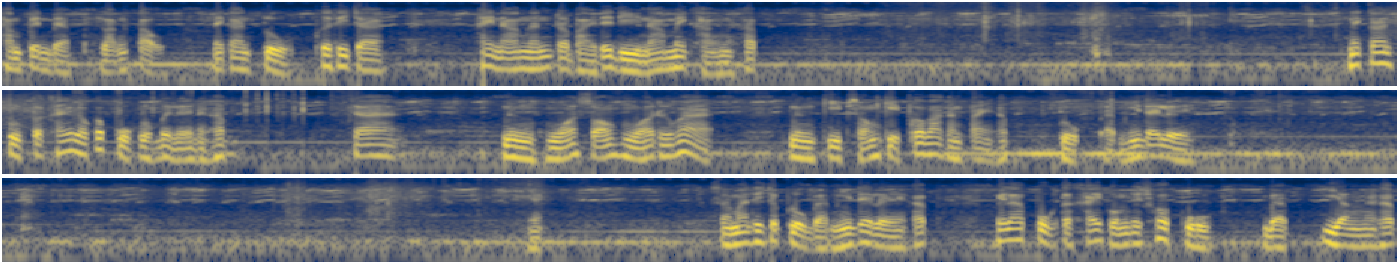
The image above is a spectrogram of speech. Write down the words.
ทำเป็นแบบหลังเต่าในการปลูกเพื่อที่จะให้น้ำนั้นระบายได้ดีน้ำไม่ขังนะครับ ในการปลูกตะไคร้เราก็ปลูกลงไปเลยนะครับ จะหนึ่งหัวสองหัวหรือว่าหนึ่งกีบสองกีบก็ว่ากันไปครับ ปลูกแบบนี้ได้เลย สามารถที่จะปลูกแบบนี้ได้เลยครับ เวลาปลูกตะไคร้ผมจะชอบปลูกแบบเอียงนะครับ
